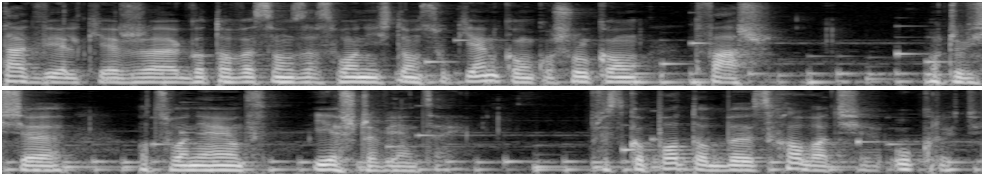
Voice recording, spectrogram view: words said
tak wielkie, że gotowe są zasłonić tą sukienką, koszulką twarz. Oczywiście odsłaniając jeszcze więcej. Wszystko po to, by schować się, ukryć.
